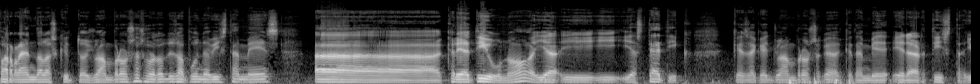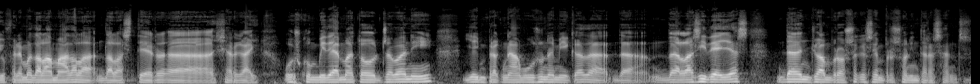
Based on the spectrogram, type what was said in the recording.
parlem de l'escriptor Joan Brossa, sobretot des del punt de vista més eh, creatiu no? I, i, i estètic, que és aquest Joan Brossa que, que també era artista, i ho farem de la mà de l'Ester eh, Xargai. Us convidem a tots a venir i a impregnar-vos una mica de, de, de les idees d'en Joan Brossa, que sempre són interessants.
